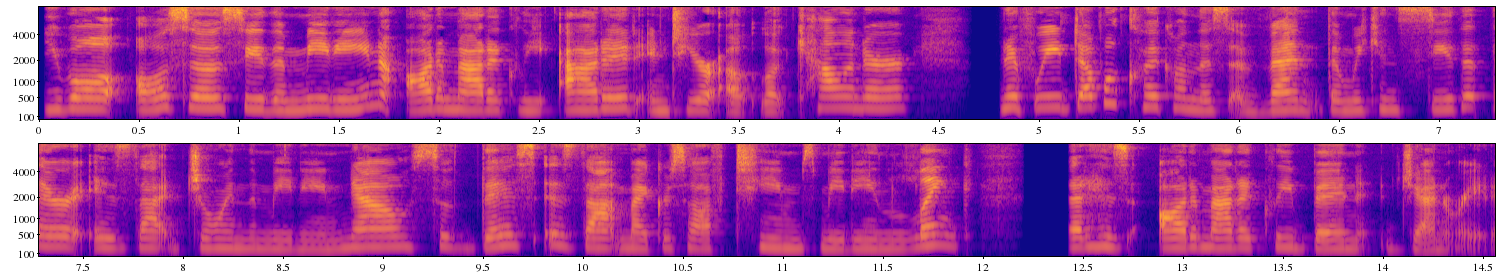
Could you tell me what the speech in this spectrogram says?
You will also see the meeting automatically added into your Outlook calendar and if we double click on this event, then we can see that there is that join the meeting now. So this is that Microsoft Teams meeting link that has automatically been generated.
